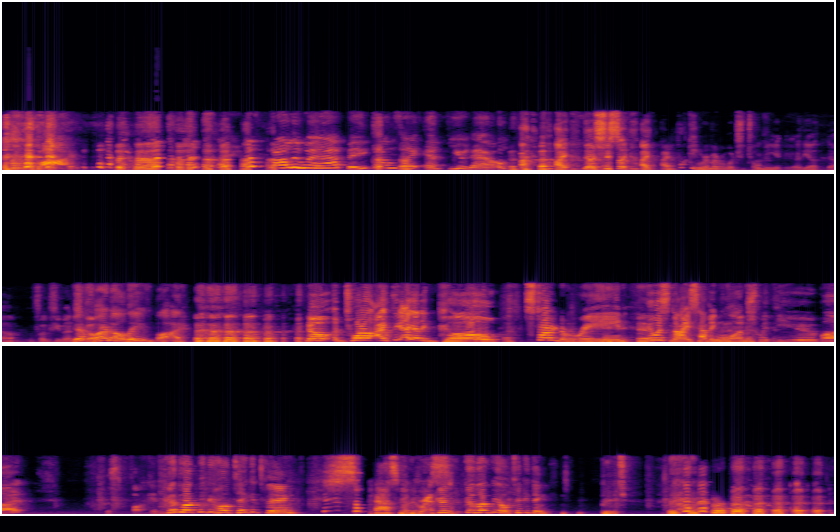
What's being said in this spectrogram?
Bye. That's probably what happened. He comes like f you now. I, no, she's like, I, I fucking remember what you told me uh, the, uh, a few minutes yeah, ago. fine, I'll leave. Bye. No, uh, Twilight, I think I gotta go. It's starting to rain. It was nice having lunch with you, but this fucking Good luck with the whole ticket thing. He's just so passive aggressive. Good, good luck with the whole ticket thing, bitch.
